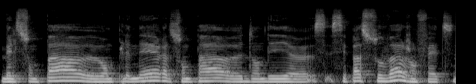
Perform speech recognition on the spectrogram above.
mais elles sont pas euh, en plein air, elles sont pas euh, dans des, euh, c'est pas sauvage en fait.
